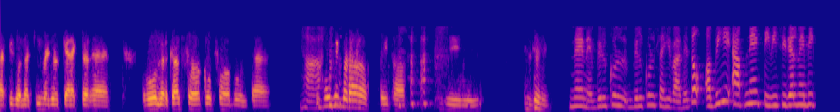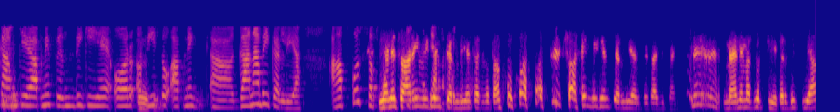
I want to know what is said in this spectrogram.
happy go lucky में जो कैरेक्टर है वो लड़का फ को फ बोलता है। हाँ. वो भी बड़ा सही था। जी जी। नहीं नहीं बिल्कुल बिल्कुल सही बात है। तो अभी आपने टीवी सीरियल में भी काम किया आपने फिल्म्स भी की है और अभी। तो आपने गाना भी कर लिया। आपको सब मैंने सारे मीडियम कर लिया सच बताओ सारे मीडियम कर लिया अर्पिता जी मैंने मैंने मतलब थिएटर भी किया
